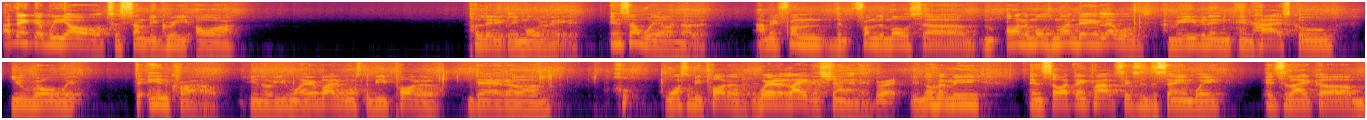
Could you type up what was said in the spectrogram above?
I think that we all, to some degree, are politically motivated in some way or another. I mean, from the from the most uh, on the most mundane levels. I mean, even in, in high school, you roll with the in crowd. You know, you want everybody wants to be part of that. Um, wants to be part of where the light is shining. Right. You know what I mean? And so I think politics is the same way. It's like um,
